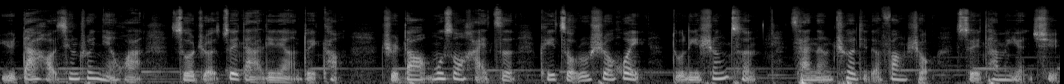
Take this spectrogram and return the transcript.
与大好青春年华做着最大力量对抗，直到目送孩子可以走入社会，独立生存，才能彻底的放手，随他们远去。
